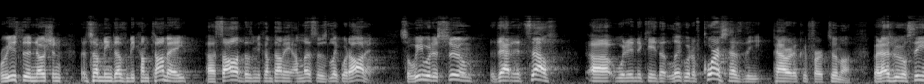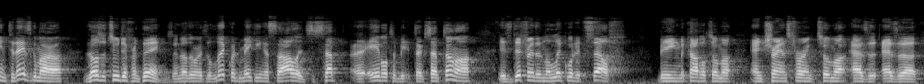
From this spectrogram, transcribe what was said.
we're used to the notion that something doesn't become tame, a solid doesn't become tame unless there's liquid on it. So we would assume that that in itself uh, would indicate that liquid, of course, has the power to confer tuma. But as we will see in today's Gemara, those are two different things. In other words, a liquid making a solid suscept, uh, able to, be, to accept tuma is different than the liquid itself being makabel tuma and transferring tuma as a, as a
